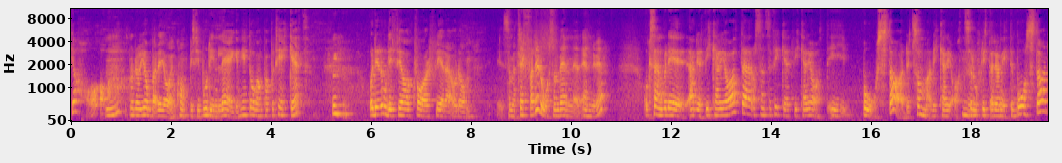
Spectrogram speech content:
Jaha. Mm. Och då jobbade jag och en kompis, vi bodde i en lägenhet ovanpå apoteket. Mm. Och det är roligt för jag har kvar flera av dem som jag träffade då som vänner ännu. Och sen var det, hade jag ett vikariat där och sen så fick jag ett vikariat i Båstad, ett sommarvikariat. Mm. Så då flyttade jag ner till Båstad.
